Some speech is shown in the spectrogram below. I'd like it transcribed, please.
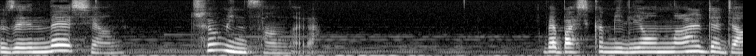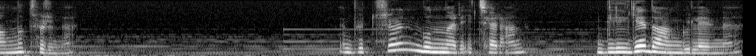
üzerinde yaşayan tüm insanlara ve başka milyonlarca canlı türüne bütün bunları içeren bilge döngülerine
